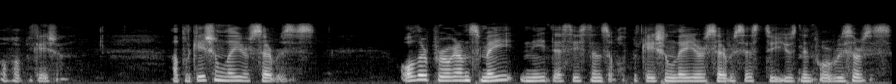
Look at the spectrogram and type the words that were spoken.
of application. Application layer services. Other programs may need the assistance of application layer services to use network resources,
